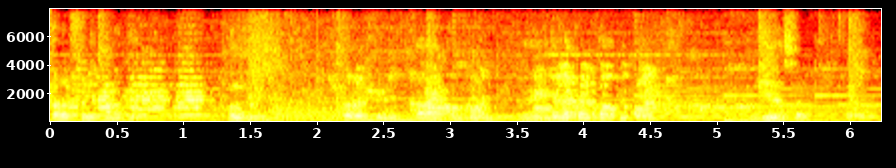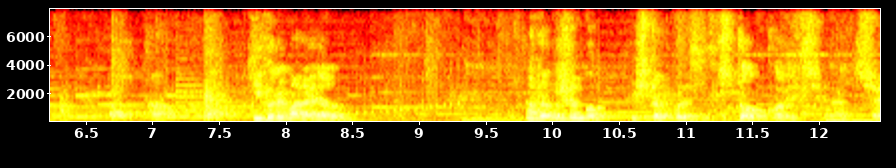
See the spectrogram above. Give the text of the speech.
সরাসরি থানাতে ফোন করি সরাসরি থানায় ফোন করেন এলাকার কাউকে বলেন? জি না স্যার। কি করে মারা গেল? যত সম্ভব স্টক করেছে। স্ট্রোক করেছে আচ্ছা।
